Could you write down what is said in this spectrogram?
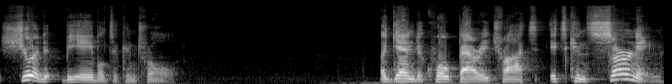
should be able to control. Again, to quote Barry Trotz, it's concerning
